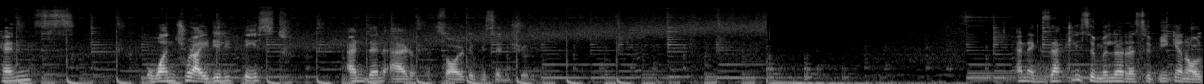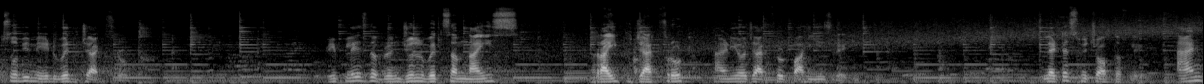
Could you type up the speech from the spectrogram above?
Hence one should ideally taste and then add salt if essential. An exactly similar recipe can also be made with jackfruit. Replace the brinjal with some nice ripe jackfruit and your jackfruit pahi is ready. Let us switch off the flame and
